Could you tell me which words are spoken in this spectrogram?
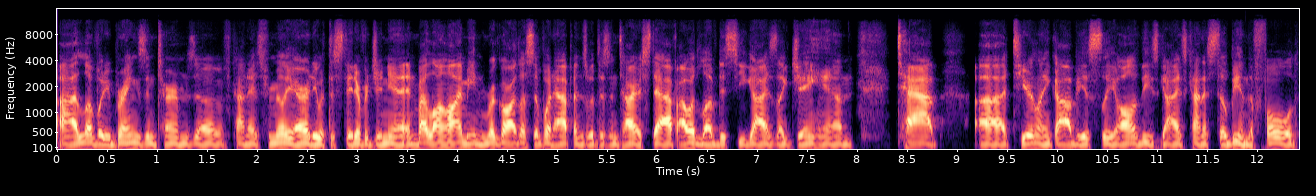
Uh, I love what he brings in terms of kind of his familiarity with the state of Virginia. And by long haul, I mean, regardless of what happens with this entire staff, I would love to see guys like Jay Ham, Tap, uh, Teerlinck, obviously, all of these guys kind of still be in the fold.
